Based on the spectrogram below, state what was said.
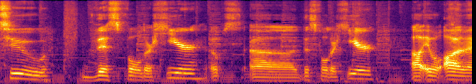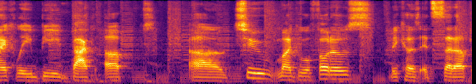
to this folder here, oops, uh, this folder here, uh, it will automatically be backed up uh, to my Google Photos because it's set up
